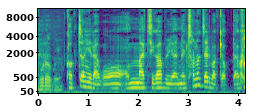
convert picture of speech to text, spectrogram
뭐라고요? 걱정이라고 엄마 지갑을 열면 천 원짜리밖에 없다고.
